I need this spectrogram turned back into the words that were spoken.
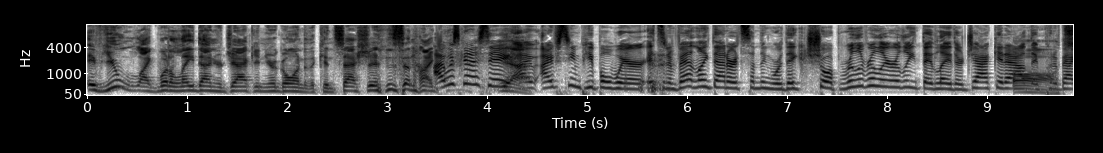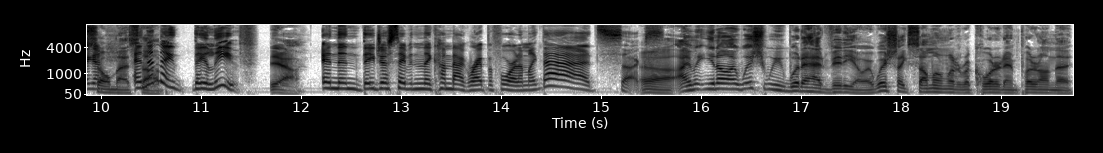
If you like would have laid down your jacket and you're going to the concessions and like I was gonna say Yeah. I, I've seen people where it's an event like that, or it's something where they show up really, really early. They lay their jacket out, they Oh, put it back it's so messed and up. then they they leave, yeah. and then they just save it, and then they come back right before, and I'm like, that sucks. Uh, I mean, you know, I wish we would have had video. I wish like someone would have recorded it and put it on the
